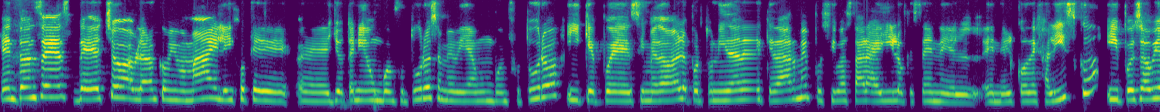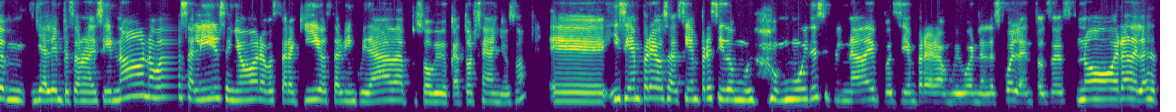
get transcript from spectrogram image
entonces, de hecho, hablaron con mi mamá y le dijo que eh, yo tenía un buen futuro, se me veía un buen futuro y que pues si me daba la oportunidad de quedarme, pues iba a estar ahí lo que está en el, en el CODE Jalisco. Y pues obvio, ya le empezaron a decir, no, no va a salir, señora, va a estar aquí, va a estar bien cuidada, pues obvio, 14 años, ¿no? Eh, y siempre, o sea, siempre he sido muy, muy disciplinada y pues siempre era muy buena en la escuela. Entonces, no era de la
